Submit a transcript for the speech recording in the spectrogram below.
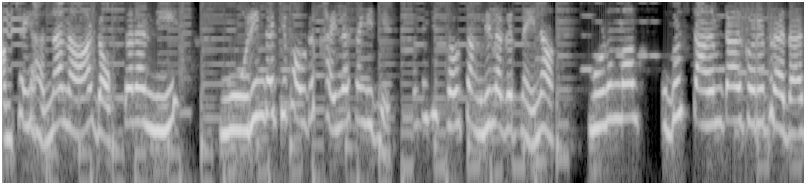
आमच्या ह्यांना ना डॉक्टरांनी मोरिंगाची पावडर खायला सांगितली. पण त्याची चव चांगली लागत नाही ना. म्हणून मग उगच टाळमटाळ करत राहतात.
